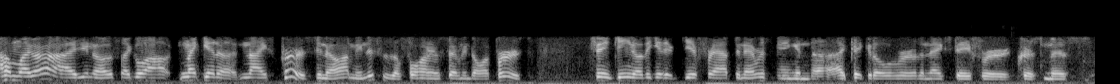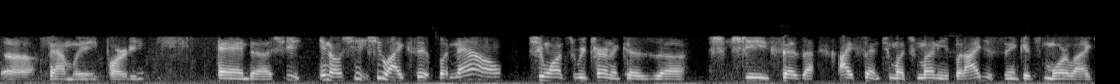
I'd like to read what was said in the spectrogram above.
I'm like, all right, you know, so I go out and I get a nice purse, you know. I mean, this is a $470 purse. Thinking, you know, they get it gift wrapped and everything, and uh, I take it over the next day for Christmas uh, family party. And uh, she, you know, she she likes it, but now she wants to return it because uh, she says that I spent too much money. But I just think it's more like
